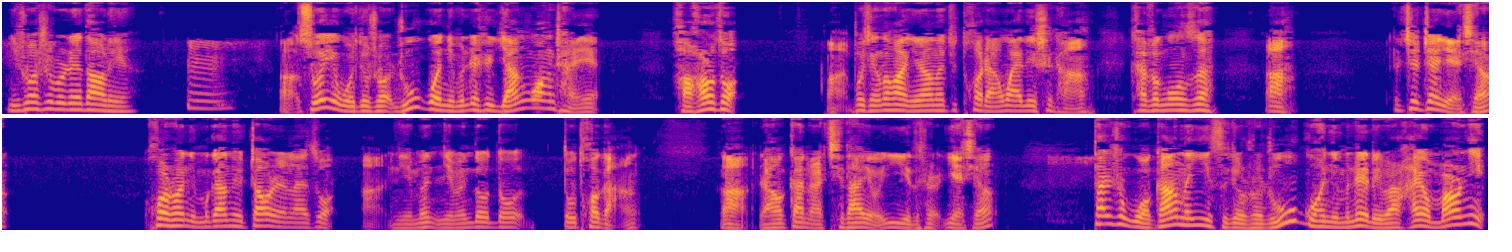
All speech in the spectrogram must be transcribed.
你说是不是这道理？嗯啊，所以我就说，如果你们这是阳光产业，好好做，啊，不行的话，你让他去拓展外地市场，开分公司，啊，这这也行，或者说你们干脆招人来做，啊，你们你们都都都脱岗，啊，然后干点其他有意义的事儿也行。但是我刚的意思就是说，如果你们这里边还有猫腻，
